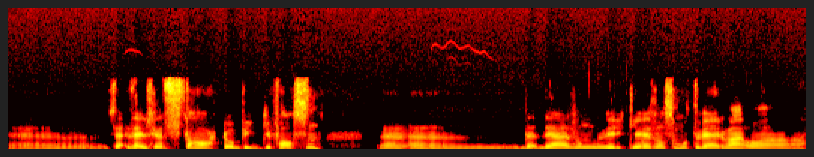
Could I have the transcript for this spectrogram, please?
Så jeg, så jeg elsker den starte- og byggefasen. Eh, Det, det er sånn virkelig sånn som motiverer meg og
